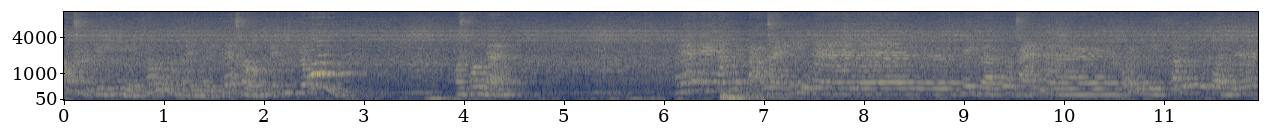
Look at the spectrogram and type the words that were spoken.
các cháu là đi người sống như này người chết rồi không biết chối con công nhận thế cái cháu mới bảo này ý là, là bây giờ cơ bạn là với người sống của mình á,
